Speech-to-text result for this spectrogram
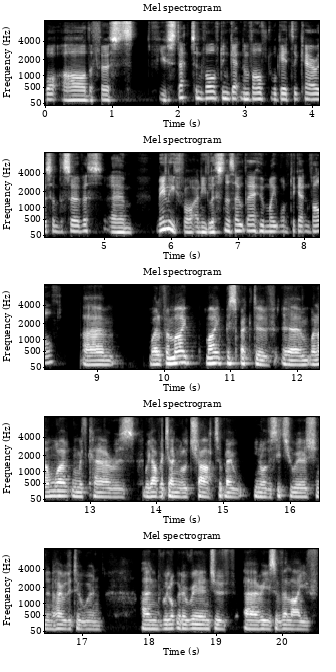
what are the first few steps involved in getting involved with Gateshead Carers in the service? Um, mainly for any listeners out there who might want to get involved. Um, well, from my my perspective, um, when I'm working with carers, we have a general chat about you know the situation and how they're doing, and we look at a range of areas of their life.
